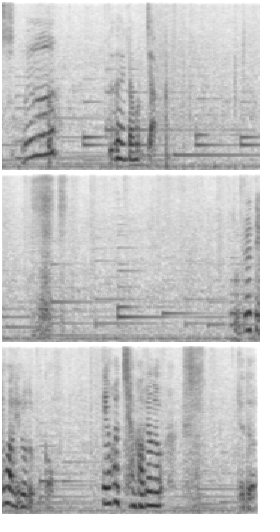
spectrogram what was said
期，嗯，真的很想回家。我觉得电话联络都不够，电话讲好像都 觉得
